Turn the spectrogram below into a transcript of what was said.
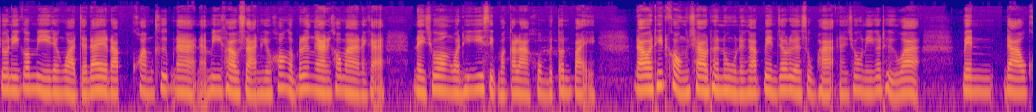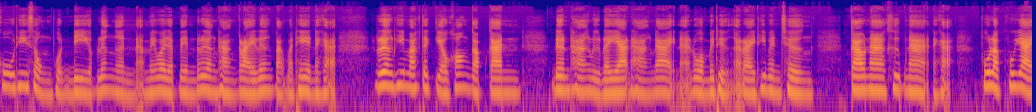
ช่วงนี้ก็มีจังหวะจะได้รับความคืบหน้านะมีข่าวสารเกี่ยวข้องกับเรื่องงานเข้ามานะคะ ในช่วงวันที่ 20 มกราคมเป็นต้นไป ดาวอาทิตย์ของชาวธนูนะคะเป็นเจ้าเรือนสุภะนะช่วงนี้ก็ถือว่าเป็นดาวคู่ที่ส่งผลดีกับเรื่องเงินนะไม่ว่าจะเป็นเรื่องทางไกลเรื่องต่างประเทศนะคะ เรื่องที่มักจะเกี่ยวข้องกับการเดินทางหรือระยะทางได้นะรวมไปถึงอะไรที่เป็นเชิงก้าวหน้าคืบหน้านะคะ ผู้หลักผู้ใหญ่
